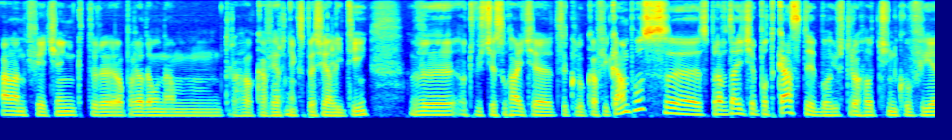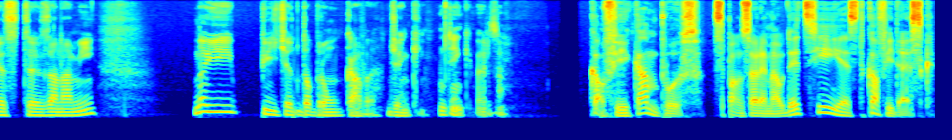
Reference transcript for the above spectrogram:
Alan Kwiecień, który opowiadał nam trochę o kawiarniach speciality. Wy oczywiście słuchajcie cyklu Coffee Campus. E, sprawdzajcie podcasty, bo już trochę odcinków jest za nami. No i pijcie dobrą kawę. Dzięki. Dzięki bardzo. Coffee Campus. Sponsorem audycji jest Coffee Desk.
